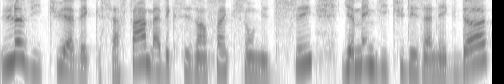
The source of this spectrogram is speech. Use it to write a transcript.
l'a vécu avec sa femme, avec ses enfants qui sont métissés. Il a même vécu des anecdotes.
